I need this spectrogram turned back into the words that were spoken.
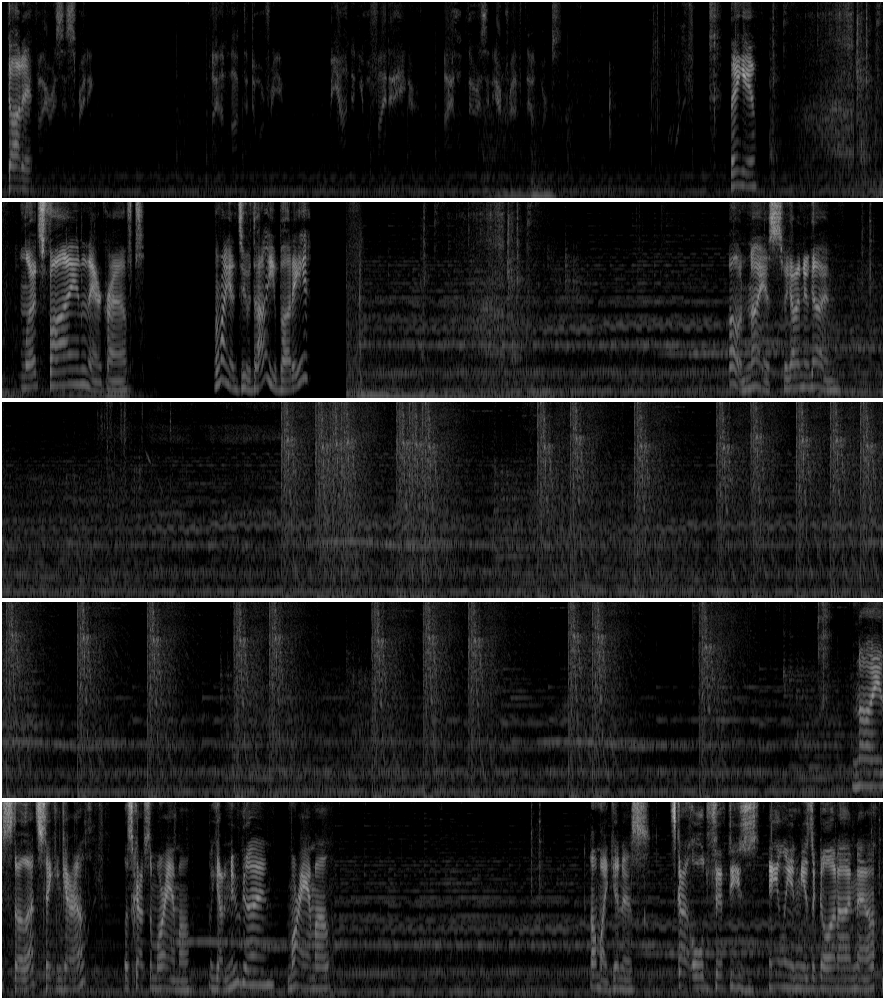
Got it. Virus is spreading. I unlocked the door for you. Beyond it, you will find a hangar. I hope there is an aircraft that works. Thank you. Let's find an aircraft. What am I gonna do without you, buddy? Oh, nice. We got a new gun. So that's taken care of. Let's grab some more ammo. We got a new gun, more ammo. Oh my goodness. It's got old 50s alien music going on now.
